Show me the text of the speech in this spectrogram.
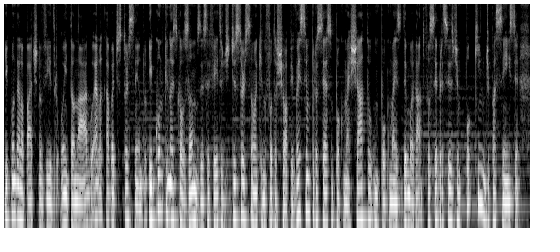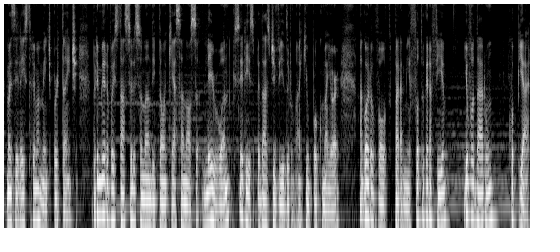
e quando ela bate no vidro ou então na água, ela acaba distorcendo. E como que nós causamos esse efeito de distorção aqui no Photoshop? Vai ser um processo um pouco mais chato, um pouco mais demorado, você precisa de um pouquinho de paciência, mas ele é extremamente importante. Primeiro vou estar selecionando então aqui essa nossa Layer 1, que seria esse pedaço de vidro aqui um pouco maior. Agora eu volto para a minha fotografia e eu vou dar um copiar.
